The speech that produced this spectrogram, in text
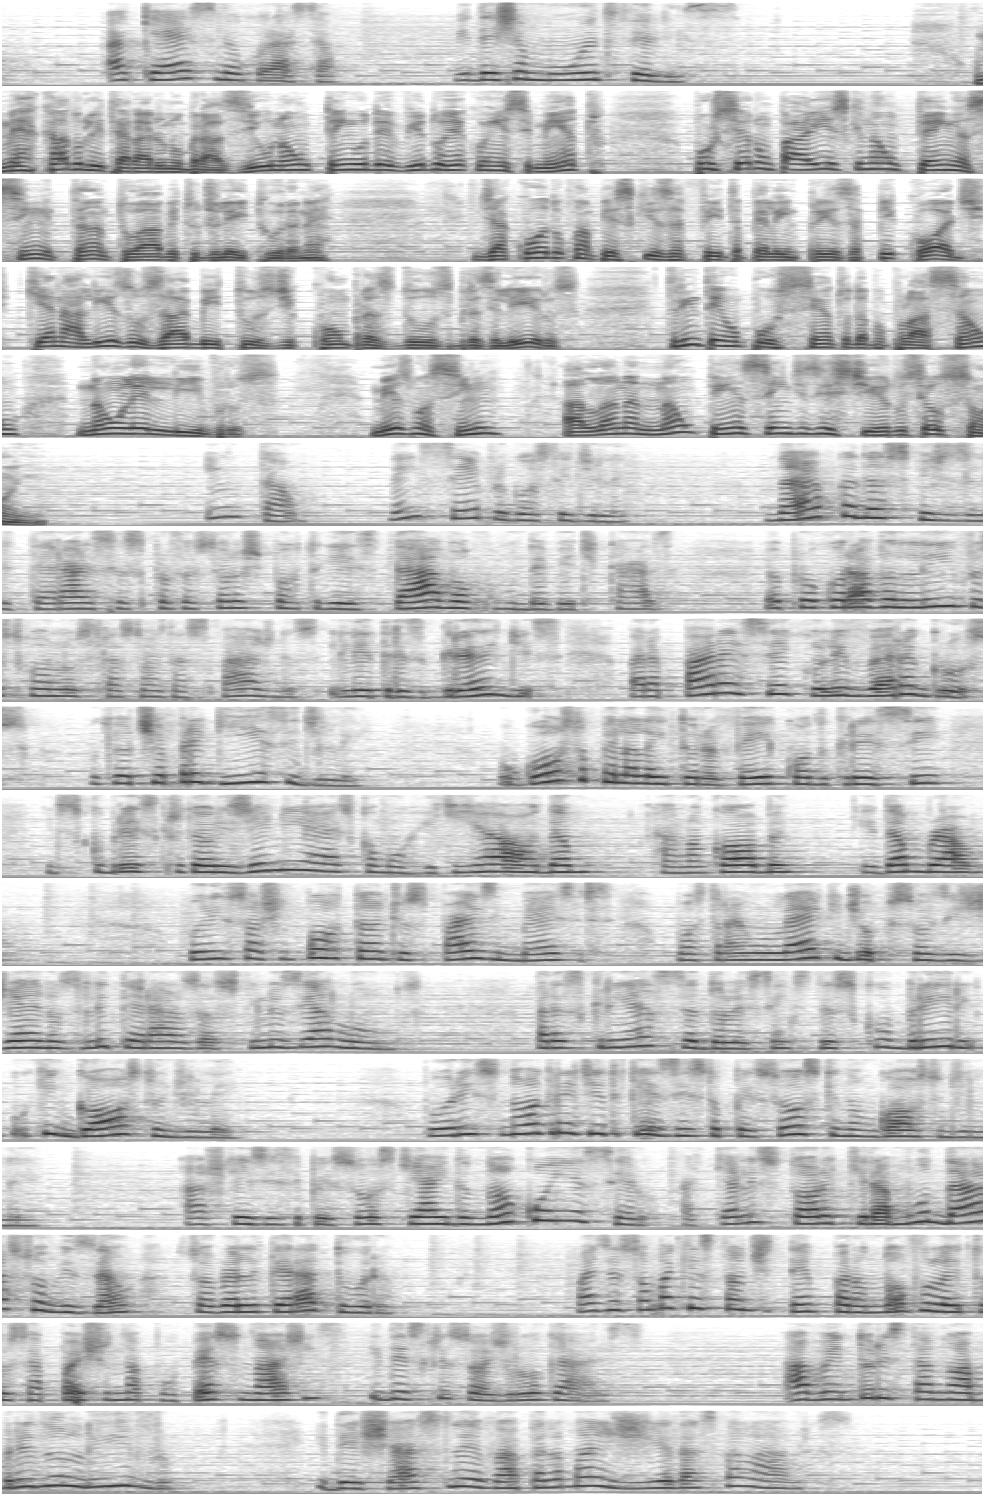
aquece meu coração. Me deixa muito feliz. O mercado literário no Brasil não tem o devido reconhecimento por ser um país que não tem assim tanto hábito de leitura, né? De acordo com a pesquisa feita pela empresa Picode, que analisa os hábitos de compras dos brasileiros, 31% da população não lê livros. Mesmo assim, a Lana não pensa em desistir do seu sonho. Então, nem sempre gostei de ler. Na época das fichas literárias que os professores de português davam como dever de casa, eu procurava livros com ilustrações nas páginas e letras grandes para parecer que o livro era grosso, porque eu tinha preguiça de ler. O gosto pela leitura veio quando cresci e descobri escritores geniais como Rick Riordan, Harlan Coben e Dan Brown. Por isso acho importante os pais e mestres mostrarem um leque de opções e gêneros literários aos filhos e alunos, para as crianças e adolescentes descobrirem o que gostam de ler. Por isso, não acredito que existam pessoas que não gostam de ler. Acho que existem pessoas que ainda não conheceram aquela história que irá mudar a sua visão sobre a literatura. Mas é só uma questão de tempo para o novo leitor se apaixonar por personagens e descrições de lugares. A aventura está no abrir do livro e deixar-se levar pela magia das palavras.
